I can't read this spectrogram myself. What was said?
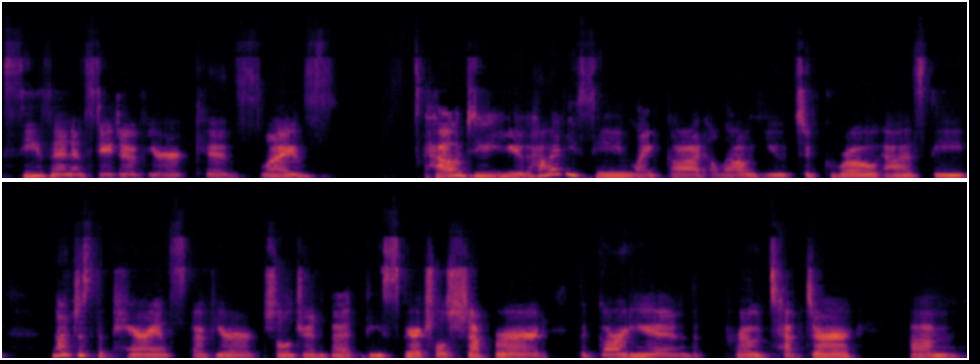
season and stage of your kids' lives, how do you, how have you seen like God allow you to grow as the not just the parents of your children, but the spiritual shepherd, the guardian, the protector, um,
